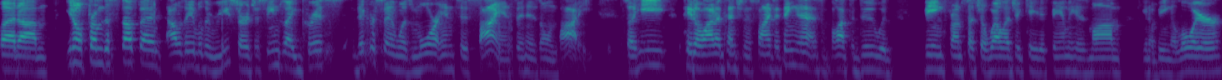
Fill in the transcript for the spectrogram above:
But, um, you know, from the stuff that I was able to research, it seems like Chris Dickerson was more into science in his own body. So he paid a lot of attention to science. I think it has a lot to do with being from such a well-educated family. His mom, you know, being a lawyer,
